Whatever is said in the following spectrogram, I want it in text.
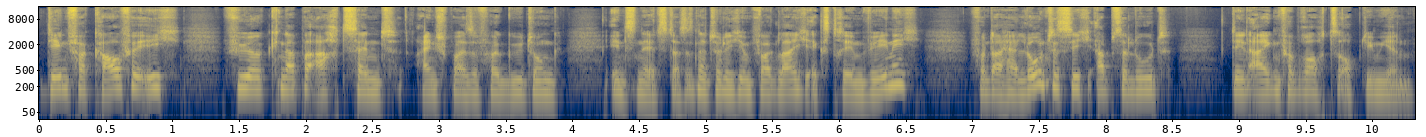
den verkaufe ich für knappe 8 Cent Einspeisevergütung ins Netz. Das ist natürlich im Vergleich extrem wenig. Von daher lohnt es sich absolut, den Eigenverbrauch zu optimieren.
